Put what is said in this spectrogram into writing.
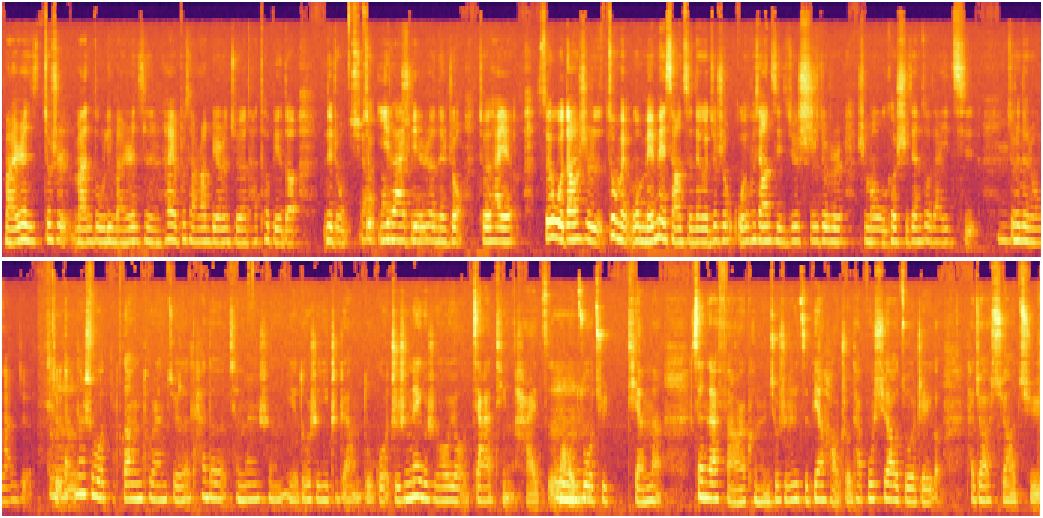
蛮任，就是蛮独立、蛮任性的人，他也不想让别人觉得他特别的那种就依赖别人那种，就他也，所以我当时就每我每每想起那个，就是我会想起一句诗，就是什么五颗时间坐在一起，就是那种感觉。就但但是我刚刚突然觉得他的前半生也都是一直这样度过，只是那个时候有家庭、孩子、劳作去填满，现在反而可能就是日子变好之后，他不需要做这个，他就要需要去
